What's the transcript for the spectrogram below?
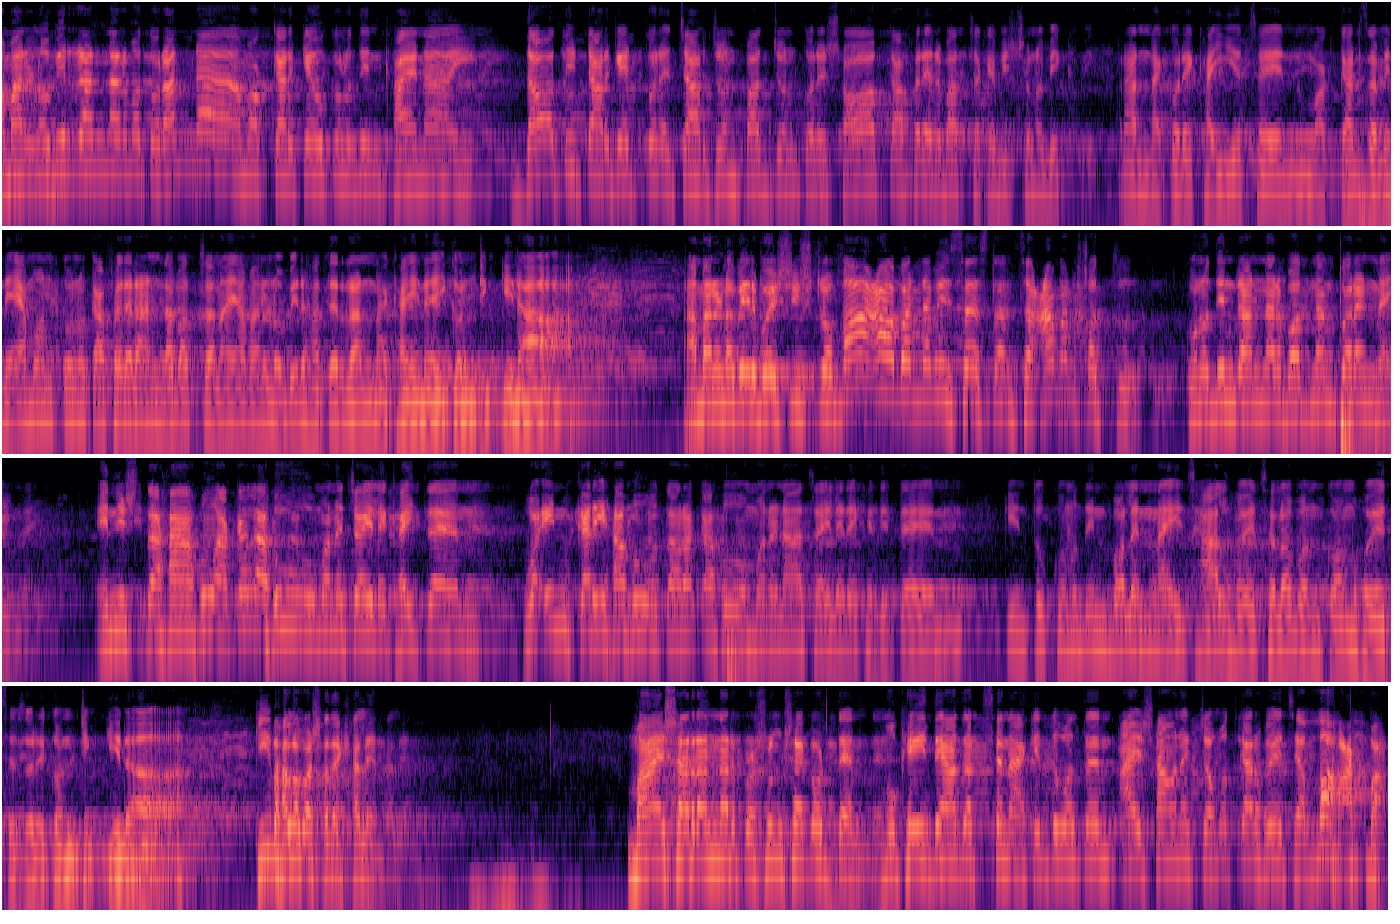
আমার নবীর রান্নার মতো রান্না মক্কার কেউ কোনোদিন খায় নাই। দাওয়াতি টার্গেট করে চারজন, পাঁচজন করে সব কাফেরের বাচ্চাকে বিশ্বনবী রান্না করে খাইয়েছেন। মক্কার জমিনে এমন কোন কাফের রান্না বাচ্চা নাই, আমার নবীর হাতের রান্না খাই নাই, কোন ঠিক কিনা? আমার নবীর বৈশিষ্ট্য, মা আবার নবী ইসলাম আমান খত্তু। কোনদিন রান্নার বদনাম করেন নাই। ইনিশতাহাহু আকালাহু, মনে চাইলে খাইতেন। ওয়া ইন কারিহাহু, তারাকাহু, মনে না চাইলে রেখে দিতেন। কিন্তু কোনোদিন বলেন নাই, ঝাল হয়েছে, লবণ কম হয়েছে। জোরে কোন টিক্কিরা কি ভালোবাসা দেখালেন? মায়েশার রান্নার প্রশংসা করতেন, মুখেই দেয়া যাচ্ছে না, কিন্তু বলতেন, আয়েশা অনেক চমৎকার হয়েছে, আল্লাহ আকবার।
